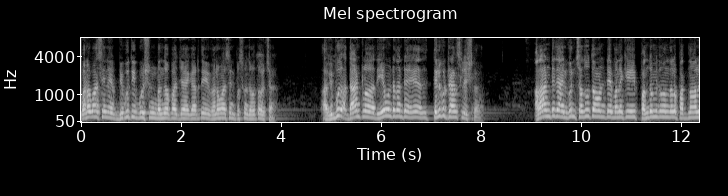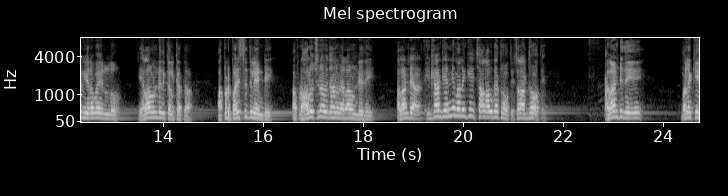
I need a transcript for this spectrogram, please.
వనవాసిని విభూతి భూషణ్ బందోపాధ్యాయ గారిది వనవాసిని పుస్తకం చదువుతూ వచ్చా. ఆ విభూ దాంట్లో అది ఏముంటుందంటే అది తెలుగు ట్రాన్స్లేషన్. అలాంటిది ఆయన గురించి చదువుతూ ఉంటే మనకి పంతొమ్మిది వందల పద్నాలుగు ఇరవైలో ఎలా ఉండేది కలకత్తా? అప్పుడు పరిస్థితులు ఏంటి? అప్పుడు ఆలోచన విధానం ఎలా ఉండేది? అలాంటి ఇట్లాంటివన్నీ మనకి చాలా అవగతం అవుతాయి చాలా అర్థం అవుతాయి అలాంటిది మనకి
